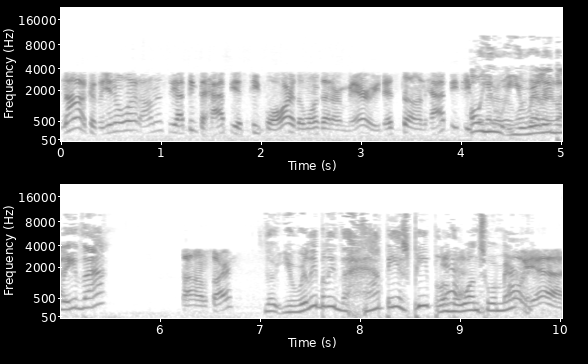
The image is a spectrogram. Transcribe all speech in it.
Nah, because you know what? Honestly, I think the happiest people are the ones that are married. It's the unhappy people. Oh, you you really are, like- believe that? Uh, I'm sorry. The- You really believe the happiest people are the ones who are married? Oh, married? yeah.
